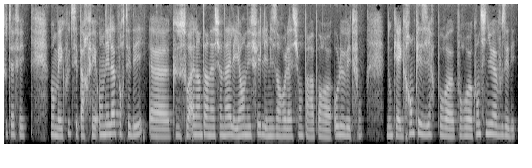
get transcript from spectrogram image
Tout à fait. Bon, bah écoute, c'est parfait. On est là pour t'aider, euh, que ce soit à l'international et en effet les mises en relation par rapport euh, au levée de fonds. Donc, avec grand plaisir pour, euh, pour continuer à vous aider.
